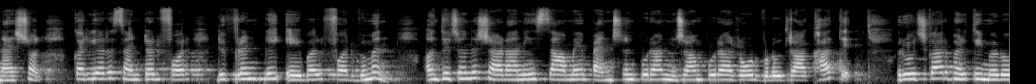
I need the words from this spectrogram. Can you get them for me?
national career centre for differently able for woman અંધજન શાળાની સામે પેન્શનપુરા નિજામપુરા રોડ વડોદરા ખાતે રોજગાર ભરતી મેળો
